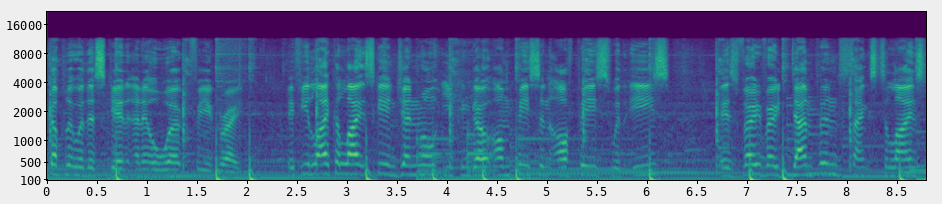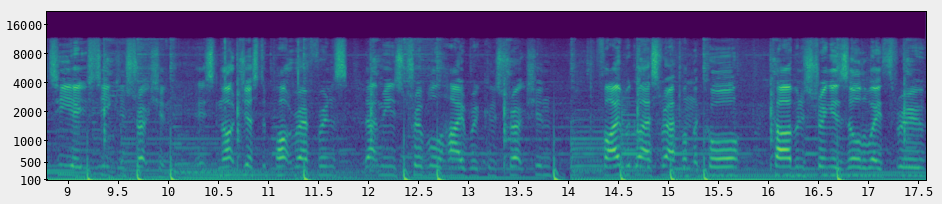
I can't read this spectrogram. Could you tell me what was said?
Couple it with a skin and it'll work for you great. If you like a light ski in general, you can go on piste and off piste with ease. It's very, very dampened thanks to Line's THC construction. It's not just a pot reference, that means triple hybrid construction, fiberglass wrap on the core, carbon stringers all the way through,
